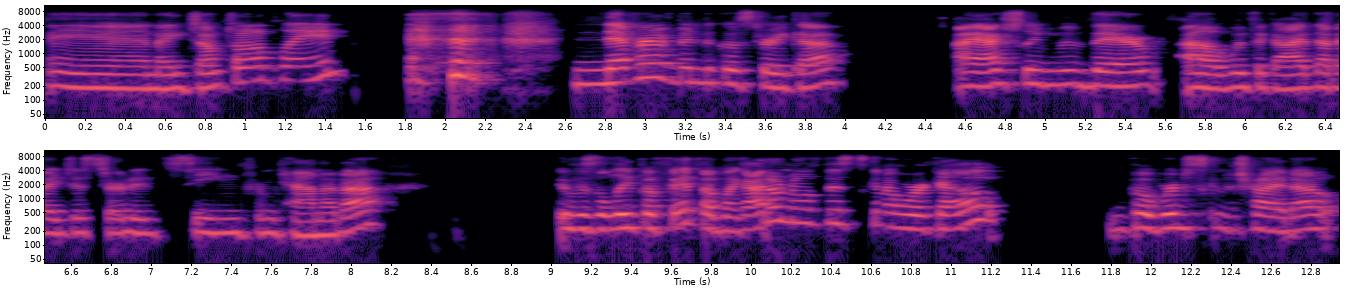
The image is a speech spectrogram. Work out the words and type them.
and i jumped on a plane Never have been to Costa Rica. I actually moved there uh, with a guy that I just started seeing from Canada. It was a leap of faith. I'm like, I don't know if this is going to work out, but we're just going to try it out.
